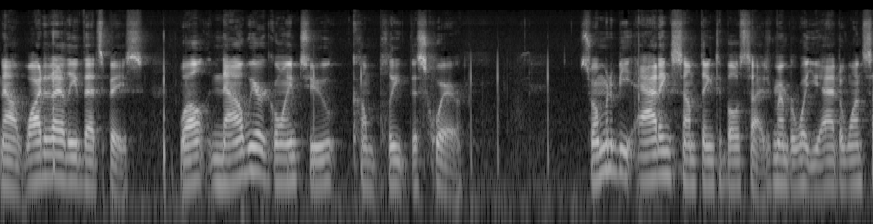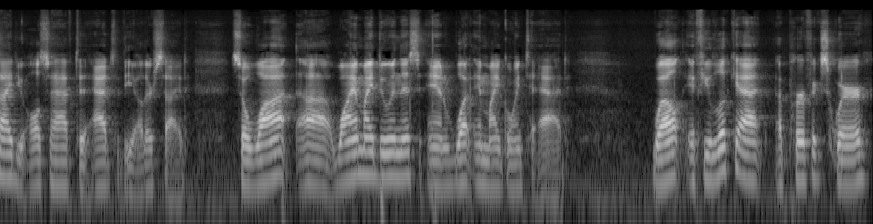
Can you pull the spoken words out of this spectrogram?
Now, why did I leave that space? Well, now we are going to complete the square. So I'm going to be adding something to both sides. Remember, what you add to one side, you also have to add to the other side. So why, uh, why am I doing this and what am I going to add? Well, if you look at a perfect square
